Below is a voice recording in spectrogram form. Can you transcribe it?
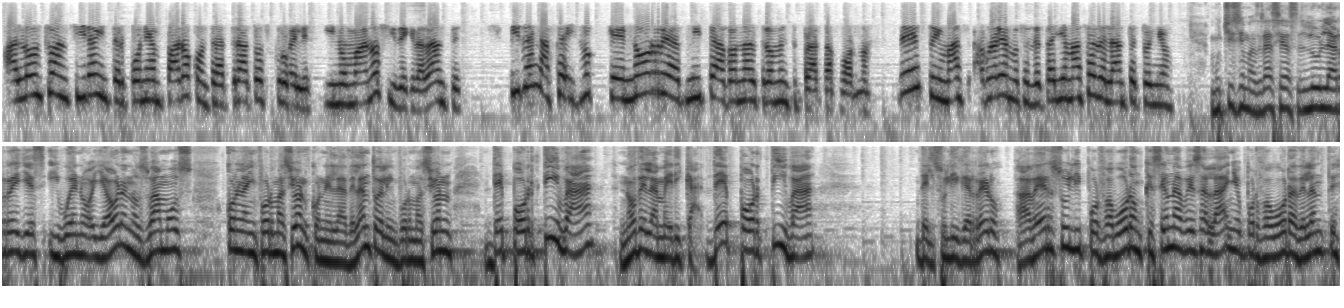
Alonso Ancira interpone amparo contra tratos crueles, inhumanos y degradantes. Piden a Facebook que no readmite a Donald Trump en su plataforma. De esto y más hablaremos en detalle más adelante, Toño. Muchísimas gracias, Lula Reyes. Y bueno, y ahora nos vamos con la información, con el adelanto de la información deportiva, no de la América, deportiva del Zuli Guerrero. A ver, Zuli, por favor, aunque sea una vez al año, por favor, adelante.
